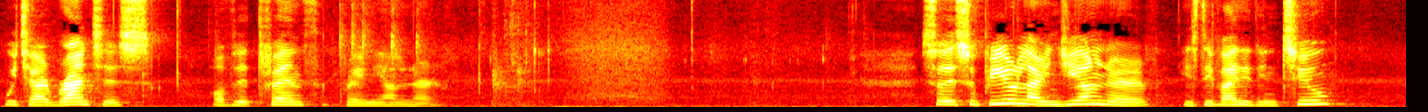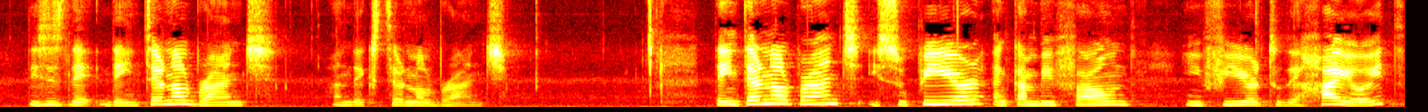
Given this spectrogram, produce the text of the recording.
which are branches of the 10th cranial nerve. So the superior laryngeal nerve is divided in two. This is the, the internal branch and the external branch. The internal branch is superior and can be found inferior to the hyoid,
